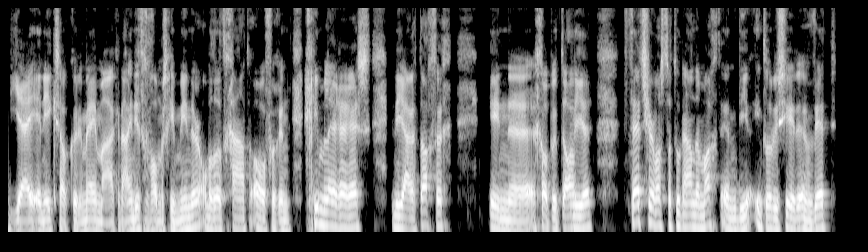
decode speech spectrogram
jij en ik zou kunnen meemaken. Nou, in dit geval misschien minder, omdat het gaat over een gymlerares in de jaren tachtig in uh, Groot-Brittannië. Thatcher was daar toen aan de macht en die introduceerde een wet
